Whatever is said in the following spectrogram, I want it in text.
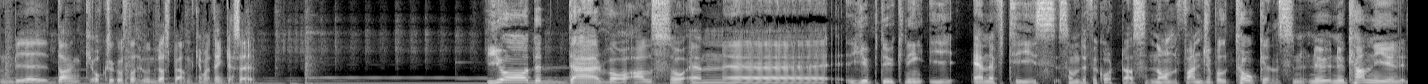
NBA-dunk också kostat 100 spänn kan man tänka sig. Ja, det där var alltså en eh, djupdykning i NFTs som det förkortas, Non-Fungible Tokens. Nu, nu kan ni ju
